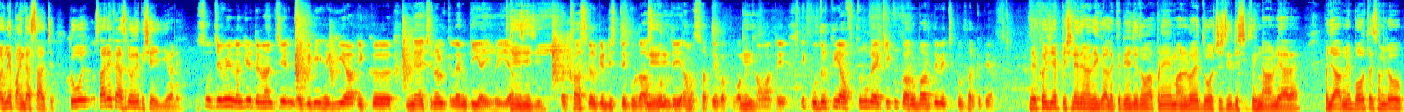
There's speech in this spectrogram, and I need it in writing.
ਅਗਲੇ 5-10 ਸਾਲ 'ਚ। ਤੇ ਉਹ ਸਾਰੇ ਫੈਸਲੇ ਉਹਦੇ ਪਿੱਛੇ ਜੀ ਵਾਲੇ। ਸੋ ਜਿਵੇਂ ਲੰਘੇ ਦਿਨਾਂ 'ਚ ਜਿਹੜੀ ਹੈਗੀ ਆ ਇੱਕ ਨੈਚੁਰਲ ਕਲੈਮਟੀ ਆਈ ਹੋਈ ਆ। ਜੀ ਜੀ ਜੀ। ਖਾਸ ਕਰਕੇ ਡਿਸਟ੍ਰਿਕਟ ਗੁਰਦਾਸਪੁਰ। ਤੇ ਅੰਮ੍ਰਿਤਸਰ ਤੇ ਵੱਖ-ਵੱਖ। ਥਾਵਾਂ ਤੇ। ਇਹ ਕੁਦਰਤੀ ਆਫਤ ਨੂੰ ਲੈ ਕੇ ਕੋਈ ਕਾਰੋਬਾਰ ਦੇ ਵਿੱਚ ਕੋਈ ਫ਼ਰਕ ਪਿਆ? ਦੇਖੋ ਜੇ ਪਿਛਲੇ ਦਿਨਾਂ ਦੀ ਗੱਲ ਕਰੀਏ, ਜਦੋਂ ਆਪਣੇ ਮੰਨ ਲਓ ਇਹ ਦੋਸਤ ਦੀ ਡਿਸਟ੍ਰਿਕਟ ਤੁਸੀਂ ਨਾਮ ਲਿਆ ਵਾ, ਪੰਜਾਬ ਨੇ ਬਹੁਤ ਸਮਝ ਲਓ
